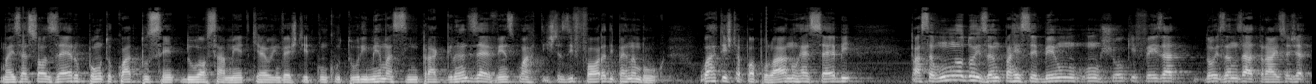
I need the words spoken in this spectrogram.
mas é só 0,4% do orçamento que é investido com cultura, e mesmo assim, para grandes eventos com artistas de fora de Pernambuco. O artista popular não recebe passa um ou dois anos para receber um, um, show que fez há dois anos atrás. Ou seja,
